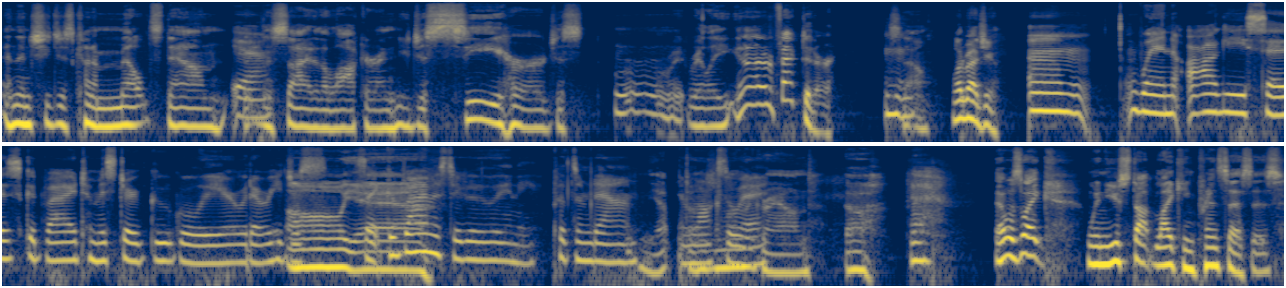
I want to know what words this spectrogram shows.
And then she just kind of melts down the- Yeah. the, side of the locker, and you just see her just, mm, it really, you know, it affected her. Mm-hmm. So, what about you? Um, when Augie says goodbye to Mr. Googly or whatever, he just Oh, yeah. like goodbye, Mr. Googly, and he puts him down. Yep. And walks away. the ground. Ugh. that was like when you stopped liking princesses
